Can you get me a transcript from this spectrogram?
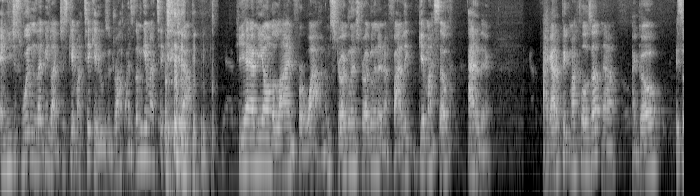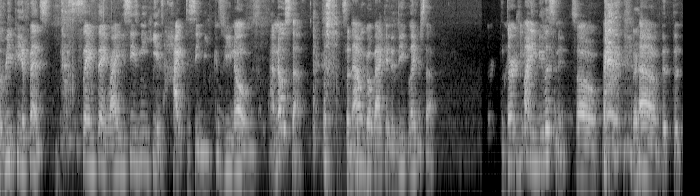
and he just wouldn't let me like just get my ticket. It was a drop. I said, "Let me get my ticket and get out." he had me on the line for a while, and I'm struggling, struggling, and I finally get myself out of there. I gotta pick my clothes up now. I go. It's a repeat offense. Same thing, right? He sees me. He is hyped to see me because he knows I know stuff. so now we go back into deep Laker stuff. The third, he might even be listening. So, um, the, the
